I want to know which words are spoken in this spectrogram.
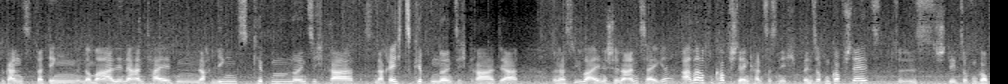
Du kannst das Ding normal in der Hand halten, nach links kippen 90 Grad, nach rechts kippen 90 Grad, ja. Und hast überall eine schöne Anzeige. Aber auf den Kopf stellen kannst du es nicht. Wenn du es auf den Kopf stellst, steht es auf dem Kopf.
